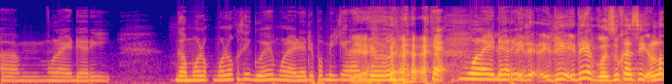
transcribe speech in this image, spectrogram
Em, mulai dari nggak muluk-muluk sih gue, mulai dari pemikiran Iya. dulu. Kayak mulai dari ini, ini, ini yang gue suka sih lo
